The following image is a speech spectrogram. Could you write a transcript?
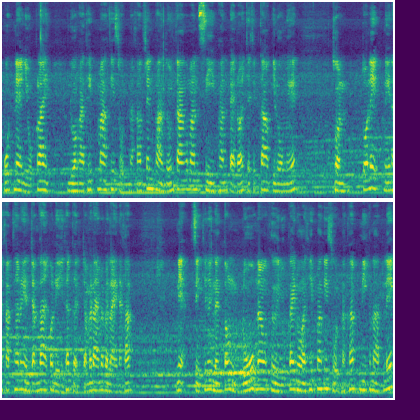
พุธเนี่ยอยู่ใกล้ดวงอาทิตย์มากที่สุดนะครับ เส้นผ่านศูนย์กลางประมาณ 4,879 กิโลเมตร ส่วน ตัวเลขนี้นะครับ ถ้านักเรียนจำได้ก็ดี ถ้าเกิดจำไม่ได้ไม่เป็นไรนะครับ เนี่ยสิ่งที่นักเรียนต้องรู้นั่นก็คืออยู่ใกล้ดวงอาทิตย์มากที่สุดนะครับ มีขนาดเล็ก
